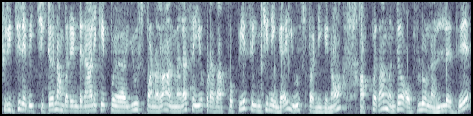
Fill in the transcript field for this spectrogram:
ஃப்ரிட்ஜில் வச்சுட்டு நம்ம ரெண்டு நாளைக்கு இப்போ யூஸ் பண்ணலாம். அது மாதிரிலாம் செய்யக்கூடாது. அப்பப்பயே செஞ்சு நீங்கள் யூஸ் பண்ணிக்கணும். அப்போ தான் வந்து அவ்வளோ நல்லது.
